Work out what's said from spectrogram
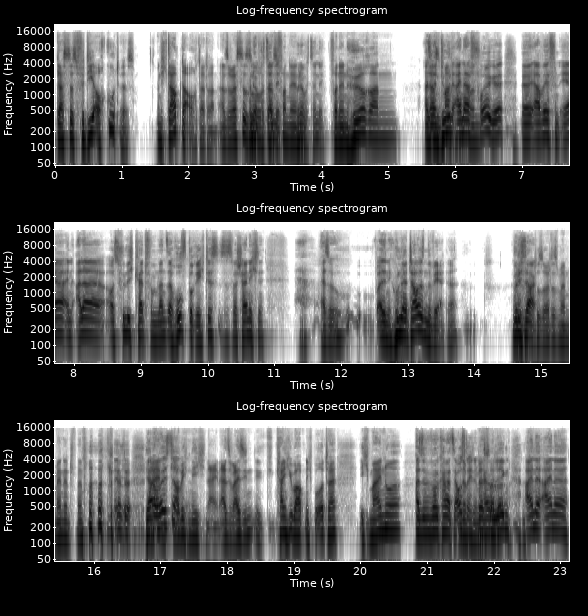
dass das für die auch gut ist. Und ich glaube da auch daran. Also weißt du, so, dass Hundertprozentig, von den, von den Hörern Also das wenn du in einer Folge äh, RWFNR in aller Ausführlichkeit vom Lanzer Hof berichtest, ist es wahrscheinlich, ja, also, weiß ich nicht, Hunderttausende wert, ne? Würde ich Du sagen. solltest mein Management. Ja, aber ist glaube ich nicht. Nein, also weiß ich, kann ich überhaupt nicht beurteilen. Ich meine nur, Also man kann das ja ausrechnen. Man kann überlegen, eine, eine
